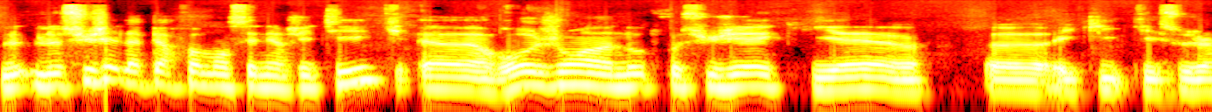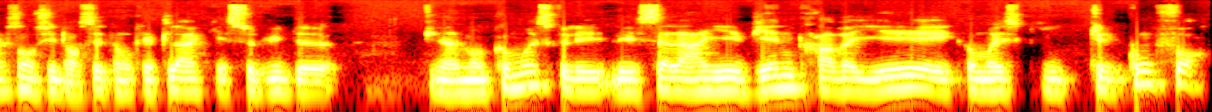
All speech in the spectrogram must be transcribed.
le, sujet de la performance énergétique euh, rejoint un autre sujet qui est, euh, et qui, est sous-jacent aussi dans cette enquête-là, qui est celui de, finalement, comment est-ce que les, salariés viennent travailler et comment est-ce qu'ils, quel confort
